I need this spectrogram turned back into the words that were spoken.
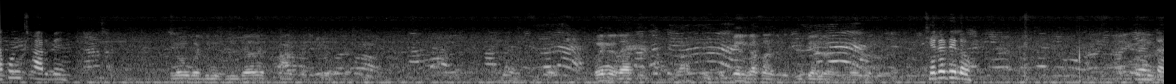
এখন ছাড়বে। ছেড়ে দিল। ট্রেনটা।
